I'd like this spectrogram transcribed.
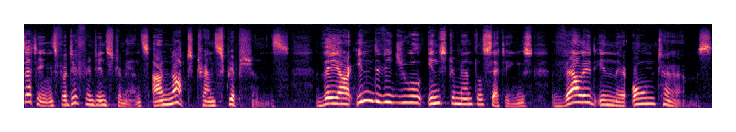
Settings for different instruments are not transcriptions. They are individual instrumental settings valid in their own terms.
